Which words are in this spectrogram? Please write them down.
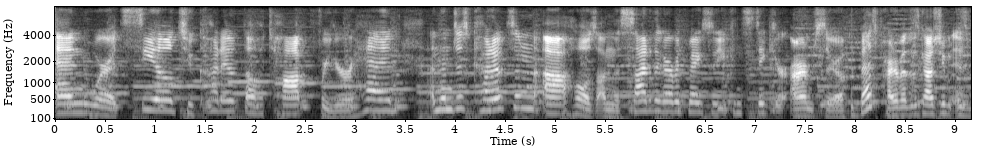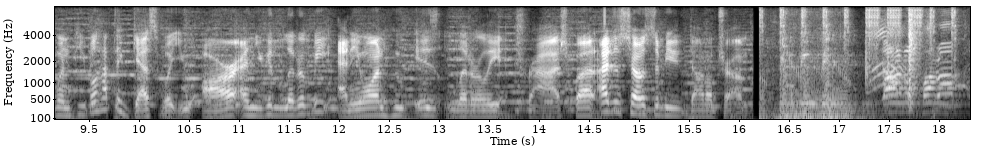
end where it's sealed to cut out the top for your head, and then just cut out some uh, holes on the side of the garbage bag so you can stick your arms through. The best part about this costume is when people have to guess what you are, and you could literally be anyone who is literally trash, but I just chose to be Donald Trump. Donald Trump.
